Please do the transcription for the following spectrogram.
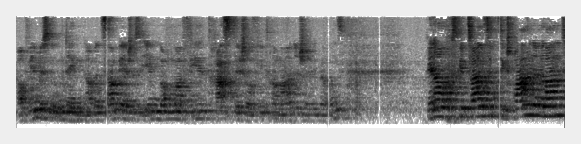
Auch wir müssen umdenken. Aber in Sambia ist es eben noch mal viel drastischer, viel dramatischer wie bei uns. Genau, es gibt 72 Sprachen im Land.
